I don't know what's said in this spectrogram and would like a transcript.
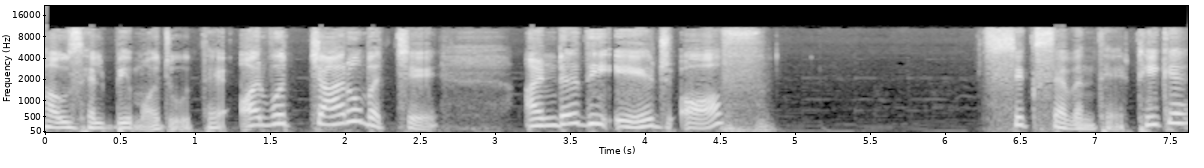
हाउस हेल्प भी मौजूद थे। और वो चारों बच्चे under the age of six seven थे, ठीक है?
